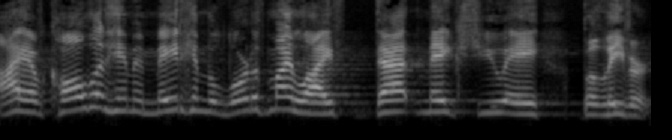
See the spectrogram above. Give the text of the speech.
I have called on him and made him the Lord of my life, that makes you a believer.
